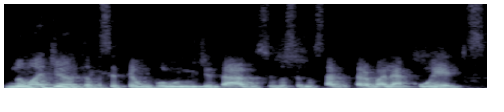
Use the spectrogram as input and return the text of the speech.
não adianta você ter um volume de dados se você não sabe trabalhar com eles.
